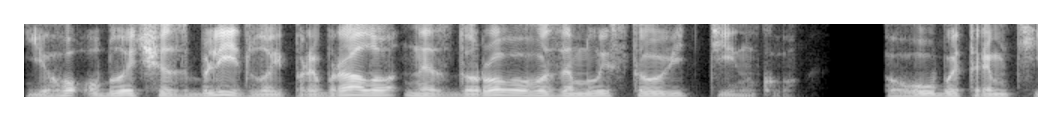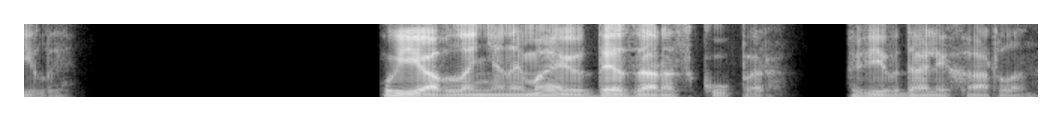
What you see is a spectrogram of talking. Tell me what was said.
Його обличчя зблідло й прибрало нездорового землистого відтінку, губи тремтіли. Уявлення не маю, де зараз Купер, вів далі Харлан.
